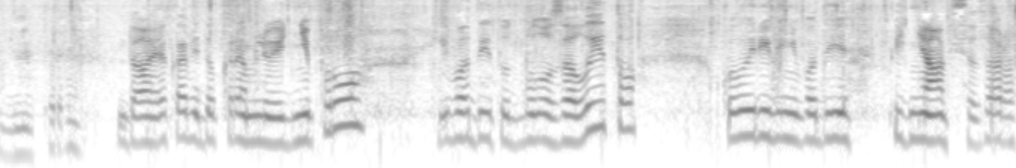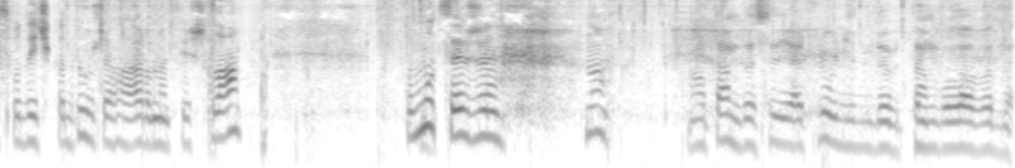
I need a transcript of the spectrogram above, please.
Дніпро. да, яка відокремлює Дніпро. І води тут було залито. Коли рівень води піднявся, зараз водичка дуже гарно пішла. Тому це вже, ну, Ну там, де сидять люди, де там була вода.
